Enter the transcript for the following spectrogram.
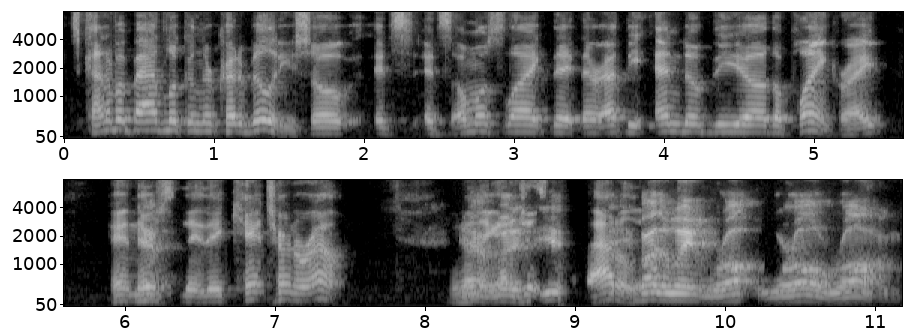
it's kind of a bad look on their credibility so it's it's almost like they, they're at the end of the uh, the plank right and there's yeah. they, they can't turn around you know yeah, they got to just battle by it. the way we're all we're all wrong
